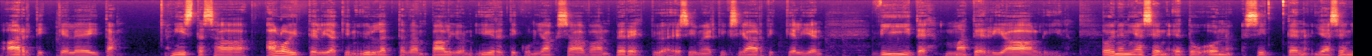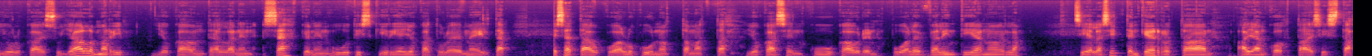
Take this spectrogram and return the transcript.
artikkeleita. Niistä saa aloittelijakin yllättävän paljon irti, kun jaksaa vaan perehtyä esimerkiksi artikkelien viitemateriaaliin. Toinen jäsenetu on sitten jäsenjulkaisu Jalmari, joka on tällainen sähköinen uutiskirja, joka tulee meiltä kesätaukoa lukuun ottamatta jokaisen kuukauden puolen välin tienoilla. Siellä sitten kerrotaan ajankohtaisista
